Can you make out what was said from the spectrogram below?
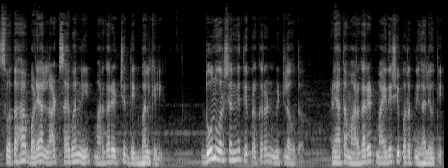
स्वतः बड्या लाट साहेबांनी मार्गारेटची देखभाल केली. दोन वर्षांनी ते प्रकरण मिटलं होतं आणि आता मार्गारेट मायदेशी परत निघाली होती.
